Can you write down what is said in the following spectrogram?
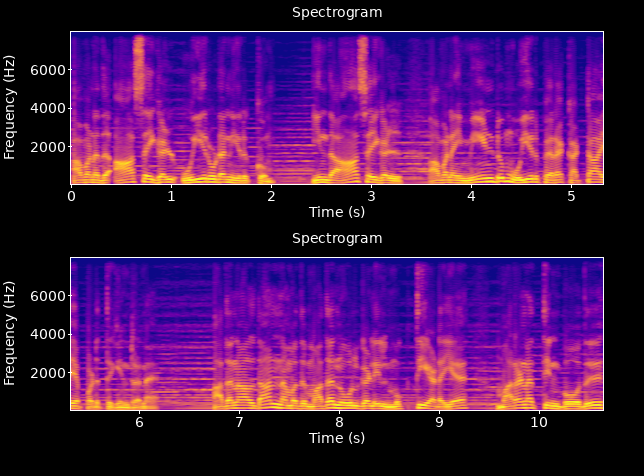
அவனது ஆசைகள் உயிருடன் இருக்கும். இந்த ஆசைகள் அவனை மீண்டும் உயிர் பெற கட்டாயப்படுத்துகின்றன. அதனால்தான் நமது மத நூல்களில் முக்தி அடைய மரணத்தின் போது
